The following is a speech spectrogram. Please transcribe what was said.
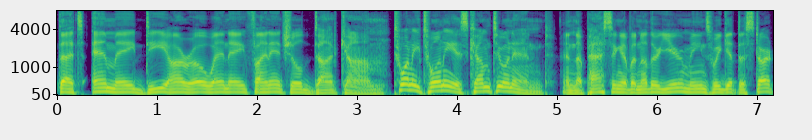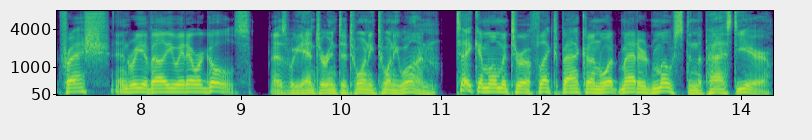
That's M A D R O N A financial.com. 2020 has come to an end, and the passing of another year means we get to start fresh and reevaluate our goals. As we enter into 2021, take a moment to reflect back on what mattered most in the past year.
